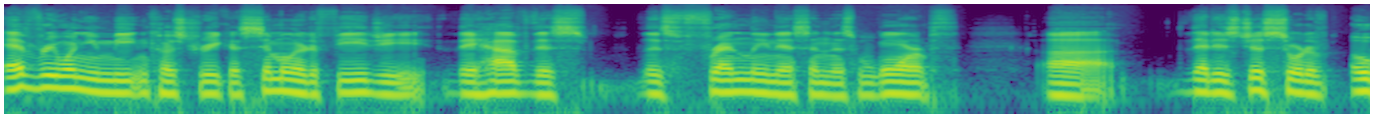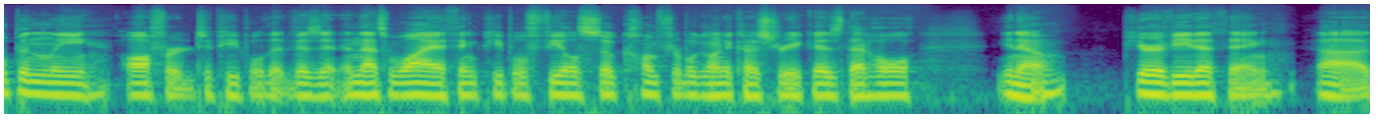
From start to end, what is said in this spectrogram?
everyone you meet in Costa Rica, similar to Fiji, they have this this friendliness and this warmth uh, that is just sort of openly offered to people that visit, and that's why I think people feel so comfortable going to Costa Rica. Is that whole, you know, Pura Vida thing? Uh,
